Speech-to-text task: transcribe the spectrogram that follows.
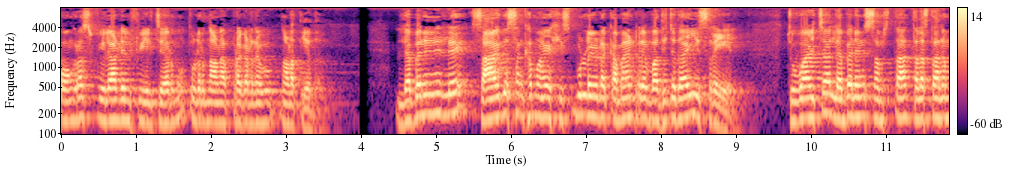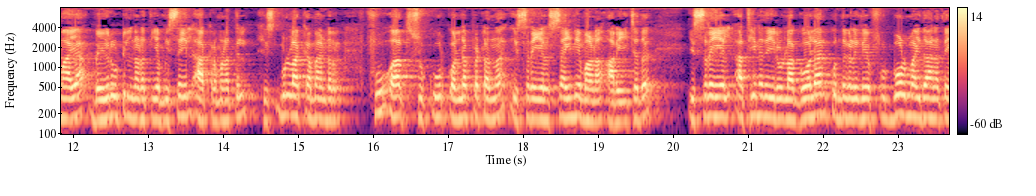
കോൺഗ്രസ് ഫിലാഡൽഫിയയിൽ ചേർന്നു. തുടർന്നാണ് പ്രകടനവും നടത്തിയത്. ലബനനിലെ സായുധ സംഘമായ ഹിസ്ബുള്ളയുടെ കമാൻഡറെ വധിച്ചതായി ഇസ്രയേൽ. ചൊവ്വാഴ്ച ലബനൻ സംസ്ഥാന തലസ്ഥാനമായ ബെയ്റൂട്ടിൽ നടത്തിയ മിസൈൽ ആക്രമണത്തിൽ ഹിസ്ബുള്ള കമാൻഡർ ഫുആദ് ഷുക്കൂർ കൊല്ലപ്പെട്ടെന്ന് ഇസ്രയേൽ സൈന്യമാണ് അറിയിച്ചത്. ഇസ്രയേൽ അധീനതയിലുള്ള ഗോലാൻ കുന്നുകളിലെ ഫുട്ബോൾ മൈതാനത്തെ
